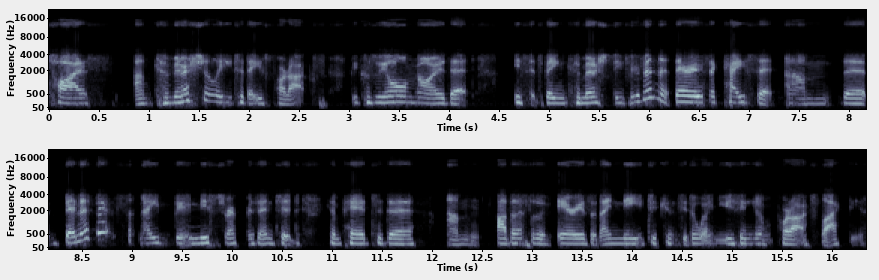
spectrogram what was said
ties um, commercially to these products because we all know that if it's being commercially driven, that there is a case that um, the benefits may be misrepresented compared to the um, other sort of areas that they need to consider when using a product like this.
